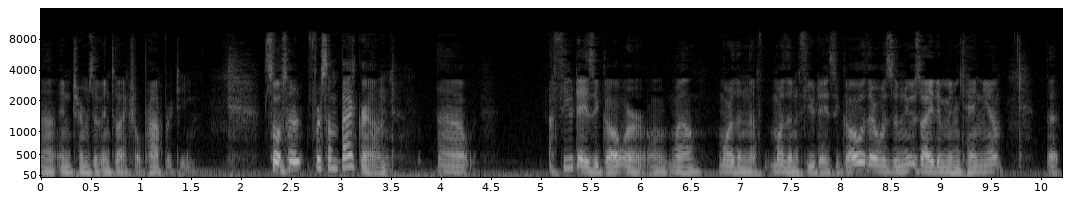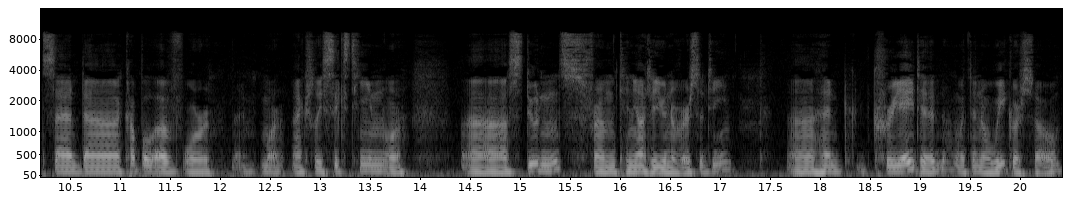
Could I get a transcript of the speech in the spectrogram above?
uh, in terms of intellectual property. So, so for some background, uh, a few days ago, or, or, well, more than a, more than a few days ago, there was a news item in Kenya that said uh, a couple of, or more actually, sixteen or uh, students from Kenyatta University uh, had created within a week or so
